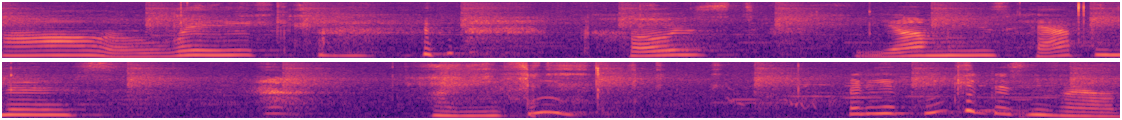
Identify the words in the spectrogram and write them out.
all awake. Coast, yummies, happiness. What do you think? What do you think of Disney World?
